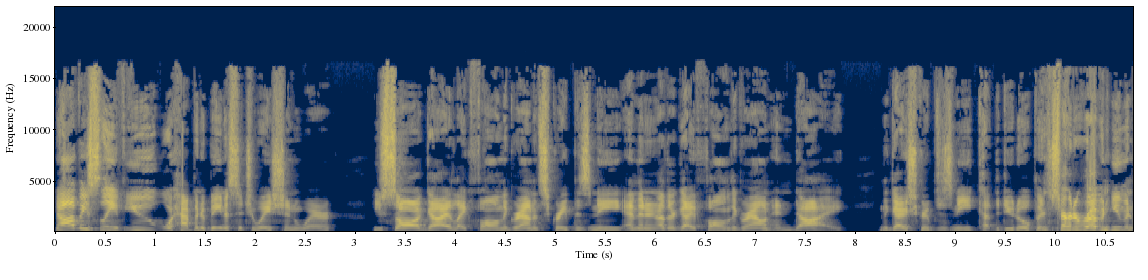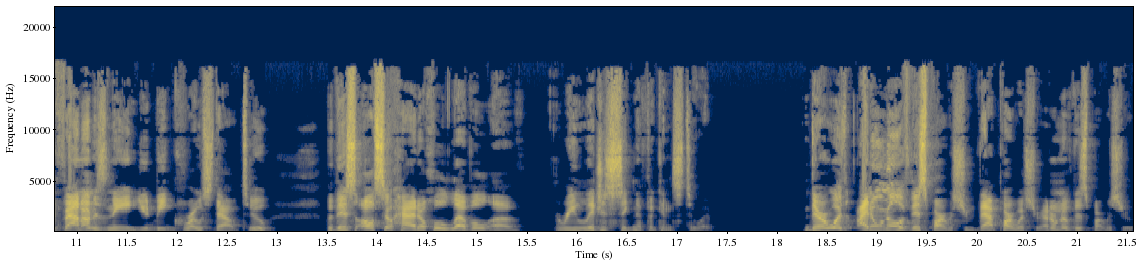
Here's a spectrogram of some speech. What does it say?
Now, obviously, if you happen to be in a situation where you saw a guy like fall on the ground and scrape his knee, and then another guy fall on the ground and die, and the guy who scraped his knee cut the dude open started rubbing human fat on his knee, you'd be grossed out too. But this also had a whole level of religious significance to it. There was, I don't know if this part was true. That part was true. I don't know if this part was true.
